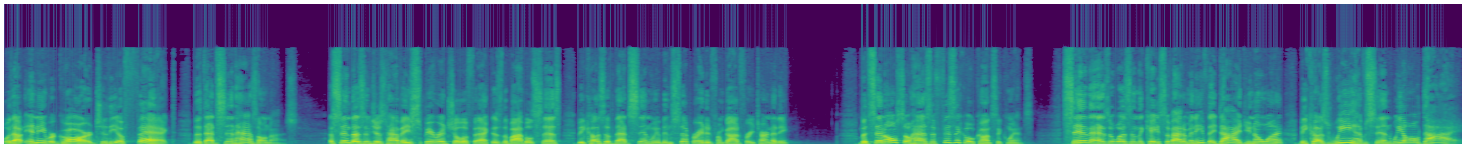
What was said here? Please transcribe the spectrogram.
without any regard to the effect that that sin has on us. A sin doesn't just have a spiritual effect, as the Bible says, because of that sin we have been separated from God for eternity. But sin also has a physical consequence. Sin, as it was in the case of Adam and Eve, they died. You know what? Because we have sinned, we all die.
